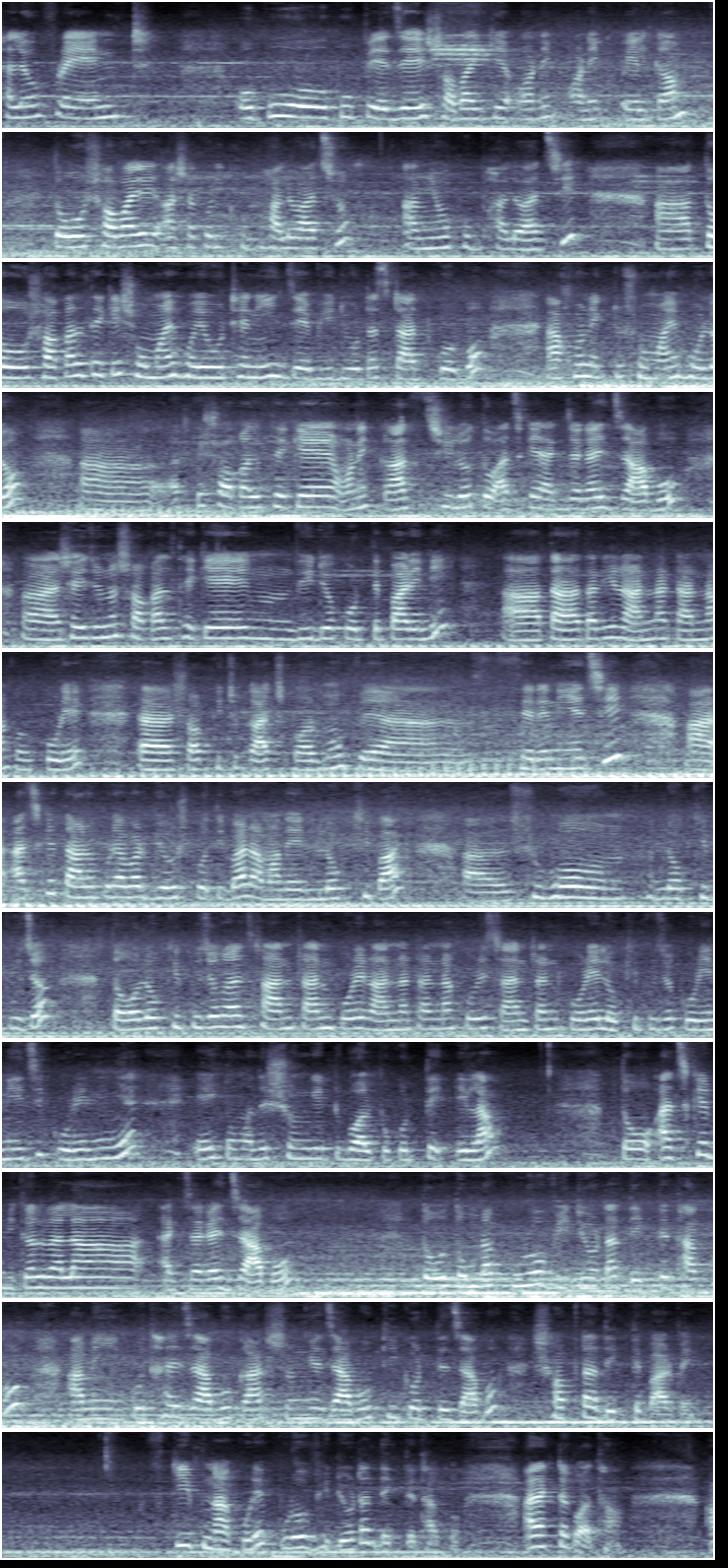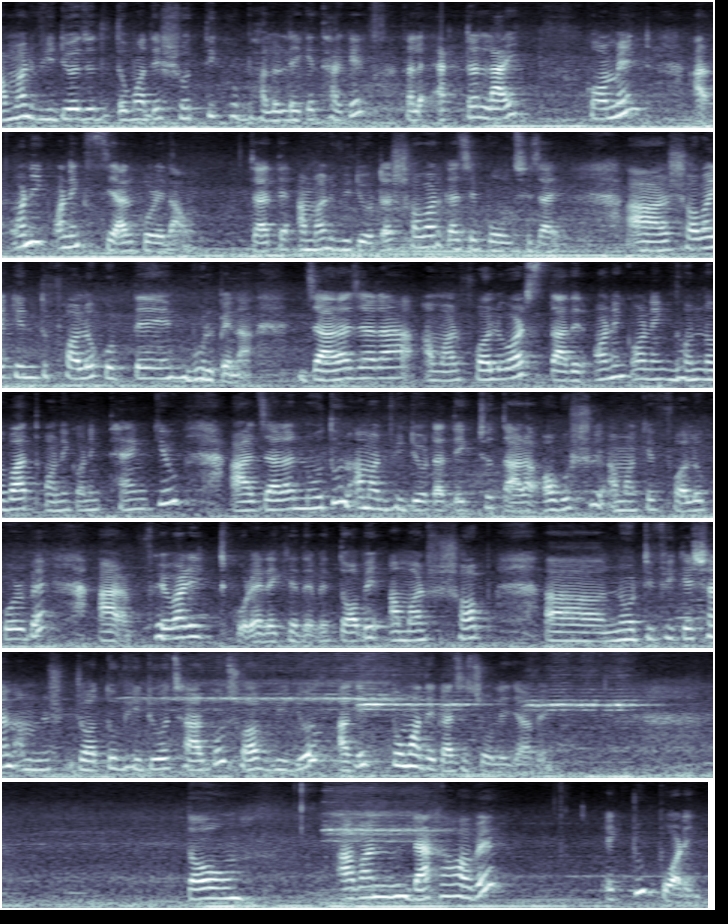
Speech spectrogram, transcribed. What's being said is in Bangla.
হ্যালো ফ্রেন্ড অপু অপু পেজে সবাইকে অনেক অনেক ওয়েলকাম তো সবাই আশা করি খুব ভালো আছো, আমিও খুব ভালো আছি। তো সকাল থেকে সময় হয়ে ওঠেনি যে ভিডিওটা স্টার্ট করব। এখন একটু সময় হলো। আজকে সকাল থেকে অনেক কাজ ছিল, তো আজকে এক জায়গায় যাব। সেই জন্য সকাল থেকে ভিডিও করতে পারিনি। তাড়াতাড়ি রান্না টান্না করে সব কিছু কাজকর্ম সেরে নিয়েছি। আর আজকে তার উপরে আবার বৃহস্পতিবার আমাদের লক্ষ্মীবার শুভ লক্ষ্মী পুজো। তো লক্ষ্মী পুজো স্নান টান করে, রান্না টান্না করে, স্নান টান করে লক্ষ্মী পুজো করে নিয়েছি। করে নিয়ে এই তোমাদের সঙ্গে একটু গল্প করতে এলাম। তো আজকে বিকালবেলা এক জায়গায় যাব। তো তোমরা পুরো ভিডিওটা দেখতে থাকো। আমি কোথায় যাব, কার সঙ্গে যাব, কি করতে যাব, সবটা দেখতে পারবে। স্কিপ না করে পুরো ভিডিওটা দেখতে থাকো। আর একটা কথা আমার ভিডিও যদি তোমাদের সত্যি খুব ভালো লেগে থাকে, তাহলে একটা লাইক কমেন্ট আর অনেক অনেক শেয়ার করে দাও, যাতে আমার ভিডিওটা সবার কাছে পৌঁছে যায়। আর সবাই কিন্তু ফলো করতে ভুলবে না। যারা যারা আমার ফলোয়ার্স তাদের অনেক অনেক ধন্যবাদ, অনেক অনেক থ্যাংক ইউ আর যারা নতুন আমার ভিডিওটা দেখছ, তারা অবশ্যই আমাকে ফলো করবে আর ফেভারিট করে রেখে দেবে। তবে আমার সব নোটিফিকেশান আমি যত ভিডিও ছাড়বো, সব ভিডিও আগে তোমাদের কাছে চলে যাবে। তো আবার দেখা হবে একটু পরে।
